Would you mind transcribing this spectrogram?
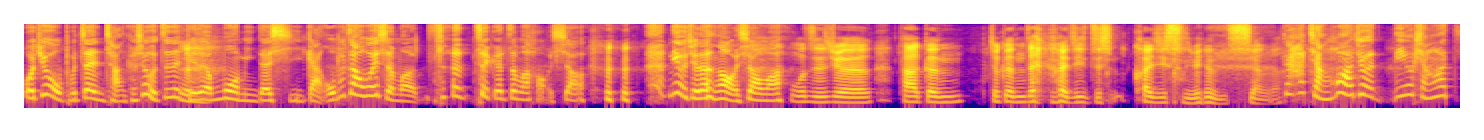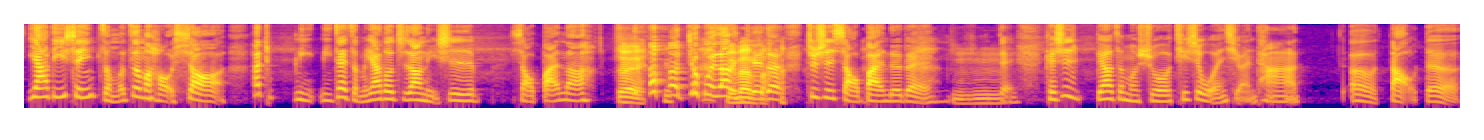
我觉得我不正常，可是我真的觉得莫名的喜感，我不知道为什么这 这个这么好笑，你有觉得很好笑吗？我只是觉得他跟。就跟在会计师会计师里面很像啊。对他讲话就你有想到压低声音，怎么这么好笑啊？他就你你再怎么压都知道你是小班呐。对，就会让你觉得 就是小班，对不对？嗯，对。可是不要这么说，其实我很喜欢他呃导的《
